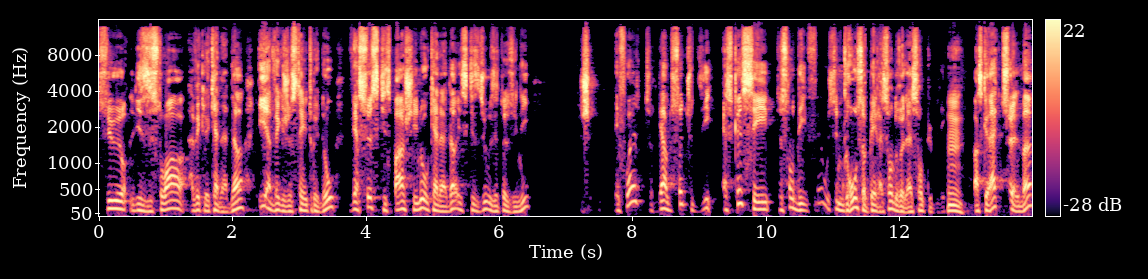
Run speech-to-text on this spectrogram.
sur les histoires avec le Canada et avec Justin Trudeau versus ce qui se passe chez nous au Canada et ce qui se dit aux États-Unis. Des fois, tu regardes ça, tu te dis, est-ce que c'est, ce sont des faits ou c'est une grosse opération de relations publiques? Hmm. Parce que actuellement,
